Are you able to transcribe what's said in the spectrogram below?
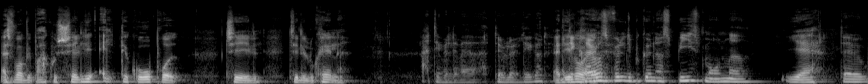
Altså hvor vi bare kunne sælge alt det gode brød til, til det lokale. Ah, det ville være, det ville være lækkert. Ja, det det, kræver selvfølgelig, at de begynder at spise morgenmad. Ja, Det er jo,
